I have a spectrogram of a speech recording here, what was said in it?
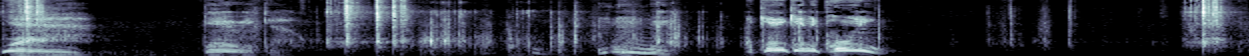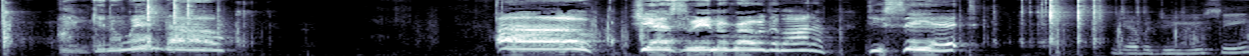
Yeah. There we go. I can't get a coin. I'm gonna win though. Oh, she has three in a row at the bottom. Do you see it? Yeah, but do you see?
